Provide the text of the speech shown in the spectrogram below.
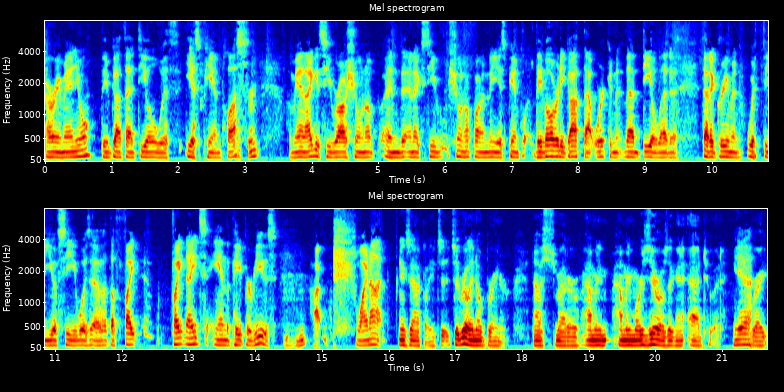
Ari Emanuel. They've got that deal with ESPN Plus. Right. Oh, man, I could see Raw showing up and NXT showing up on ESPN. Plus. They've already got that working. That deal, that uh, that agreement with the UFC was uh, the fight fight nights and the pay per views. why not? Exactly. It's, it's a really no brainer. Now it's just a matter of how many how many more zeros they're going to add to it. Yeah. Right.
